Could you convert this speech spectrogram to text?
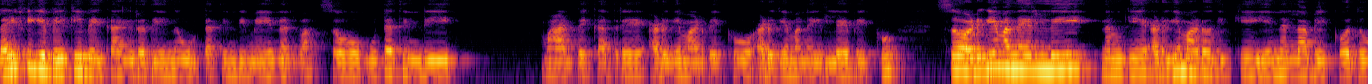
ಲೈಫಿಗೆ ಬೇಕೇ ಬೇಕಾಗಿರೋದೇನು ಊಟ, ತಿಂಡಿ ಮೇನ್ ಅಲ್ವಾ? ಸೊ ಊಟ, ತಿಂಡಿ ಮಾಡಬೇಕಾದ್ರೆ ಅಡುಗೆ ಮಾಡಬೇಕು, ಅಡುಗೆ ಮನೆ ಇರಲೇಬೇಕು. ಸೊ ಅಡುಗೆ ಮನೆಯಲ್ಲಿ ನಮಗೆ ಅಡುಗೆ ಮಾಡೋದಕ್ಕೆ ಏನೆಲ್ಲ ಬೇಕು ಅದು?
